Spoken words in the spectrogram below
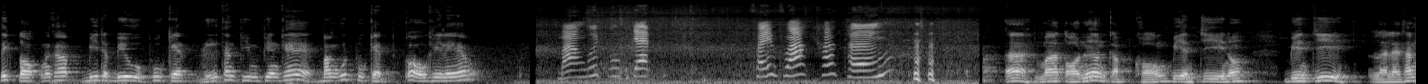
TikTok นะครับ BW ภูเก็ตหรือท่านพิมพ์เพียงแค่บางวุฒิภูเก็ตก็โอเคแล้ว บางวิทย์ภูเก็ตไฟฟ้าเข้าถึง อะมาต่อเนื่องกับของ BNG เนาะ BNG หลายๆ ท่าน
